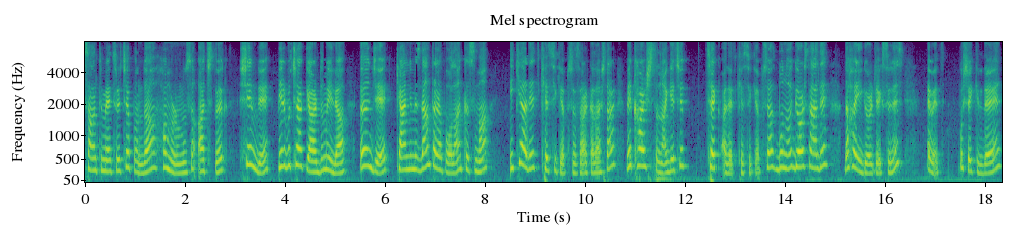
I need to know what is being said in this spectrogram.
santimetre çapında hamurumuzu açtık. Şimdi bir bıçak yardımıyla önce kendimizden tarafı olan kısma 2 adet kesik yapacağız arkadaşlar. Ve karşısına geçip tek adet kesik yapacağız. Bunu görselde daha iyi göreceksiniz. Evet bu şekilde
